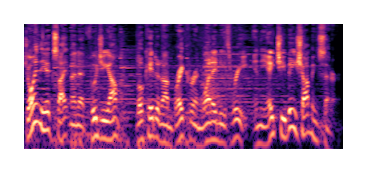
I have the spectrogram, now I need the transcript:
Join the excitement at Fujiyama, located on Breaker and 183 in the HEB Shopping Center.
